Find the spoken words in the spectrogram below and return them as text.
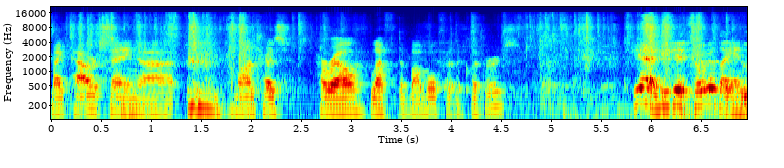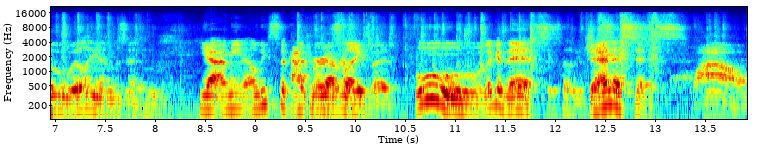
Mike Towers saying uh, Montrezl Harrell left the bubble for the Clippers. Yeah, he did. So did like And- Lou Williams and Yeah, I mean at least the Patrick Clippers Beverly, like. but Ooh, look at this Genesis. Wow.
